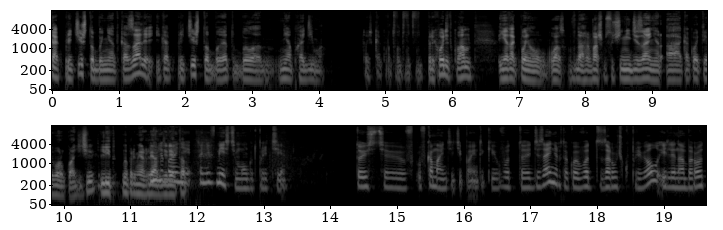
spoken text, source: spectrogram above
Как прийти, чтобы не отказали, и как прийти, чтобы это было необходимо. То есть как вот, вот, вот, вот приходит к вам, я так понял, у вас в, в вашем случае не дизайнер, а какой-то его руководитель, лид, например, ну, арт-директор. Они, они вместе могут прийти. То есть э, в, в команде, типа, они такие, вот э, дизайнер такой, вот за ручку привел, или наоборот,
